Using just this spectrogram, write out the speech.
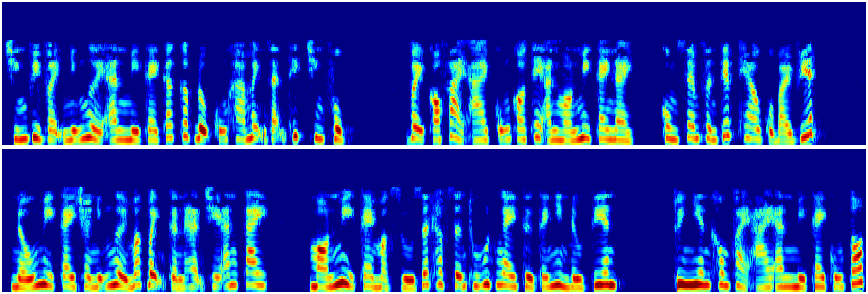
Chính vì vậy những người ăn mì cay các cấp độ cũng khá mạnh dạn thích chinh phục. Vậy có phải ai cũng có thể ăn món mì cay này? Cùng xem phần tiếp theo của bài viết. Nấu mì cay cho những người mắc bệnh cần hạn chế ăn cay. Món mì cay mặc dù rất hấp dẫn thu hút ngay từ cái nhìn đầu tiên. Tuy nhiên không phải ai ăn mì cay cũng tốt.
